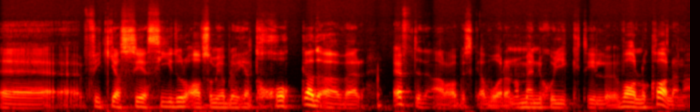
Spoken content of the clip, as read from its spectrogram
eh, fick jag se sidor av som jag blev helt chockad över efter den arabiska våren och människor gick till vallokalerna.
